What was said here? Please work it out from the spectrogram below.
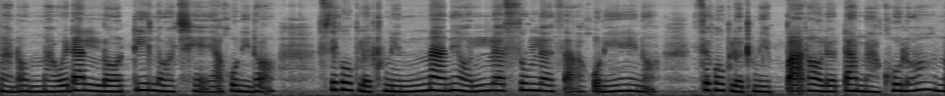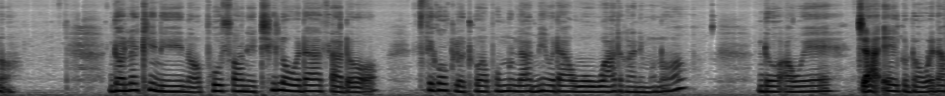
မနော်မဝဲဒါလော်တီလော်ချေအခုနေတော့စစ်ကုတ်ကလထုနေနာနေော်လက်ဆုလက်စာအခုနေနော်စစ်ကုတ်ကလထုနေပါတော့လေတမခိုးလောနော်ဒေါ်လက်ခိနေနော်ဖိုးစောနေထီလောဝဒါစာတော့စစ်ကုတ်ကလထုအဖုံမလာမြေဝဒါဝဝါတကနေမနော်ဒေါ်အဝဲဂျာအဲကတော့ဝဒါ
